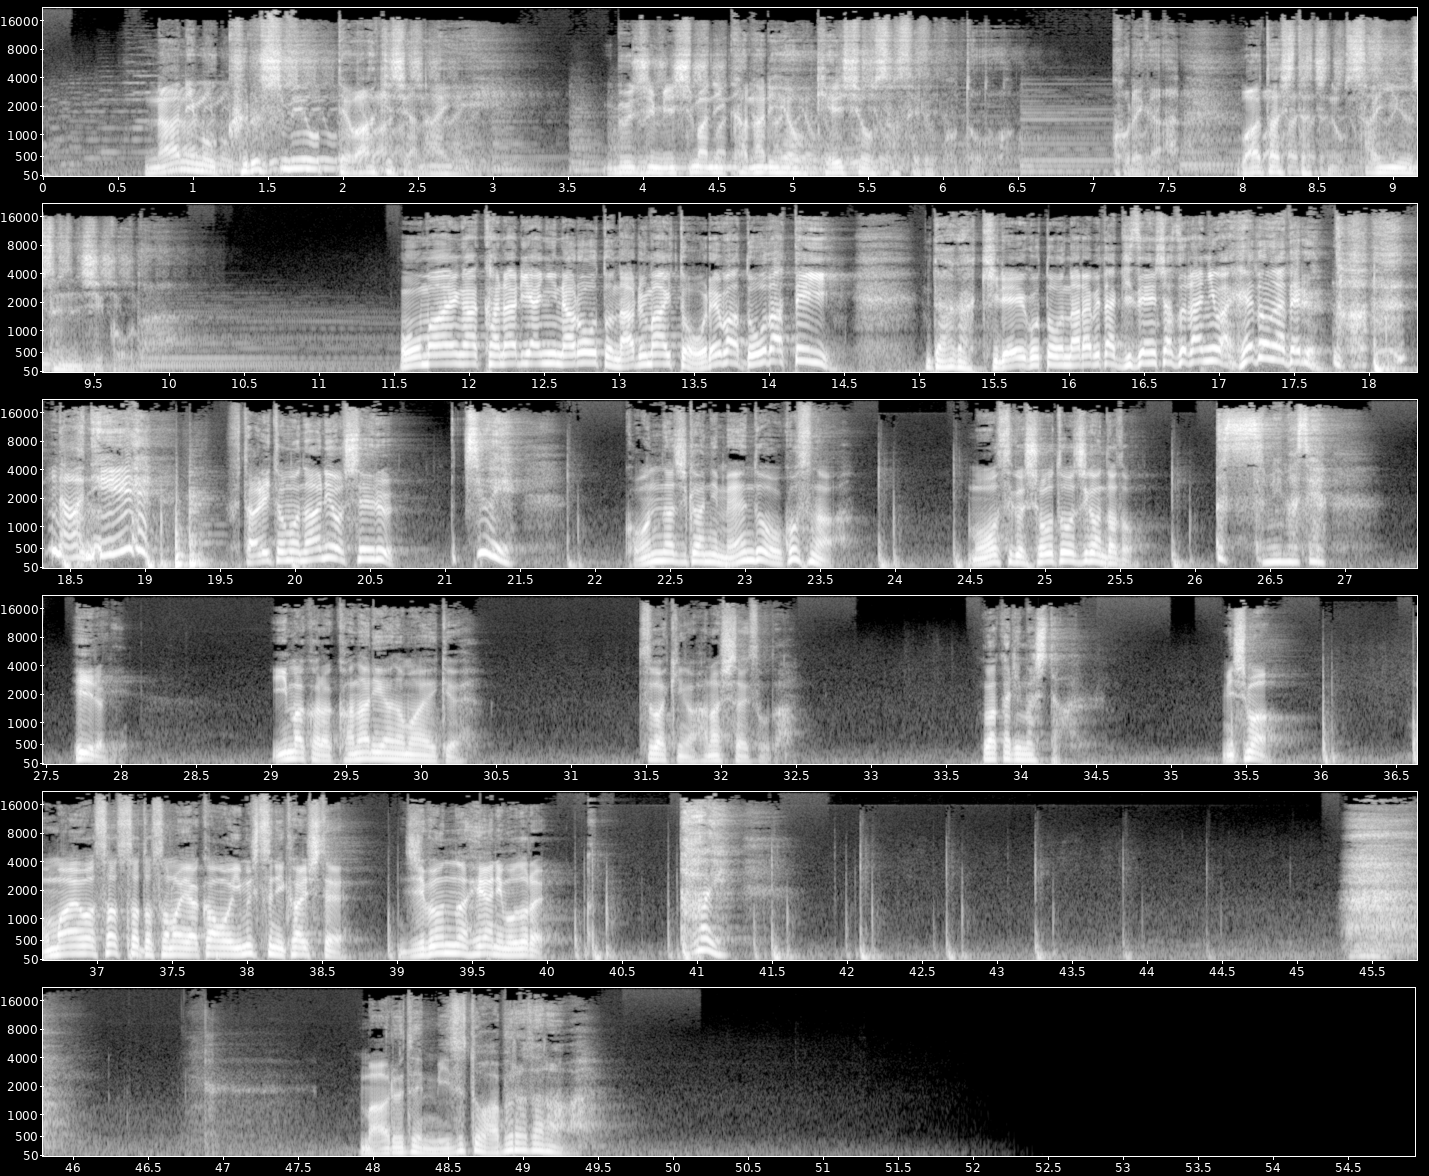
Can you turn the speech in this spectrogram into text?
何も苦しめようってわけじゃない無事三島にカナリアを継承させることこれが私たちの最優先事項だお前がカナリアになろうとなるまいと俺はどうだっていい。だが綺麗事を並べた偽善者面にはヘドが出る。何？二人とも何をしている？注意。こんな時間に面倒を起こすな。もうすぐ消灯時間だぞ。すみません。柊今からカナリアの前へ行け。椿が話したいそうだ。わかりました。三島、お前はさっさとその夜間を医務室に返して、自分の部屋に戻れ。はい。まるで水と油だな。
